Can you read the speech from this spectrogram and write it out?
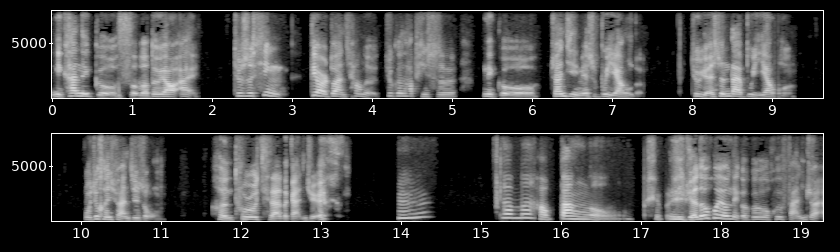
你看那个死了都要爱，就是信第二段唱的就跟他平时那个专辑里面是不一样的，就原声带不一样嘛。我就很喜欢这种很突如其来的感觉。嗯，他们好棒哦，是不是？你觉得会有哪个哥哥会反转？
